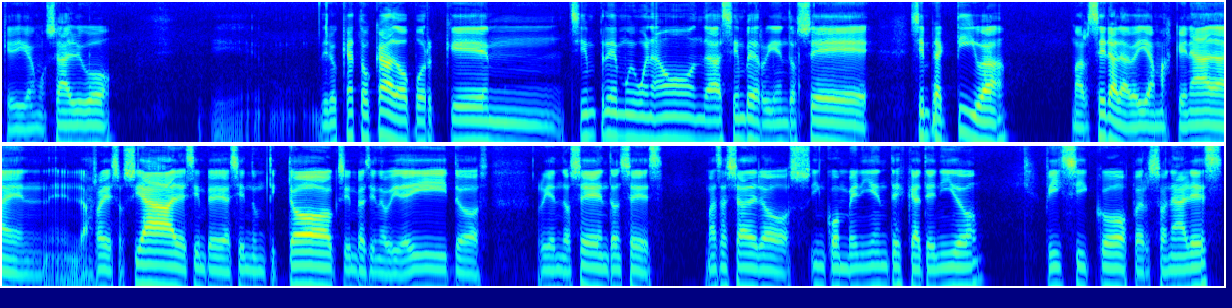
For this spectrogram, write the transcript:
que digamos algo eh, de lo que ha tocado, porque mm, siempre muy buena onda, siempre riéndose, siempre activa. Marcela la veía más que nada en, en, las redes sociales, siempre haciendo un TikTok, siempre haciendo videitos, riéndose. Entonces, más allá de los inconvenientes que ha tenido, físicos, personales,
